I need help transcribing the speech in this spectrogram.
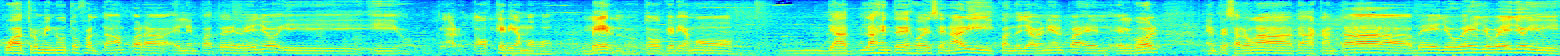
cuatro minutos faltaban para el empate de Bello y, claro, todos queríamos verlo, todos queríamos, ya la gente dejó de cenar y cuando ya venía el, gol empezaron a, a cantar Bello, Bello, Bello y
